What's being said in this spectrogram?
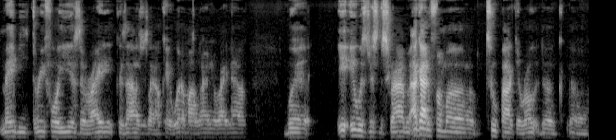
maybe three, four years to write it because I was just like, okay, what am I learning right now? But it, it was just describing. I got it from uh Tupac that wrote the. Um,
